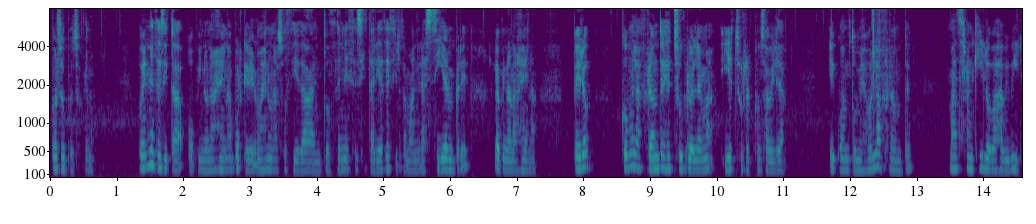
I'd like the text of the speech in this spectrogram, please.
por supuesto que no. Puedes necesitar opinión ajena porque vivimos en una sociedad, entonces necesitarías de cierta manera siempre la opinión ajena. Pero cómo la afrontes es tu problema y es tu responsabilidad. Y cuanto mejor la afrontes, más tranquilo vas a vivir.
